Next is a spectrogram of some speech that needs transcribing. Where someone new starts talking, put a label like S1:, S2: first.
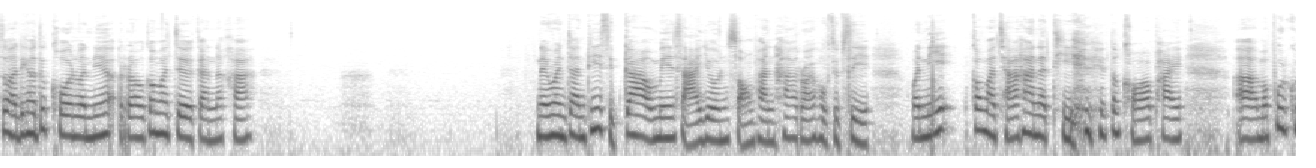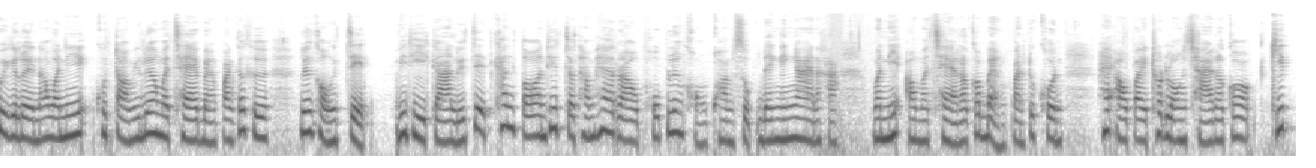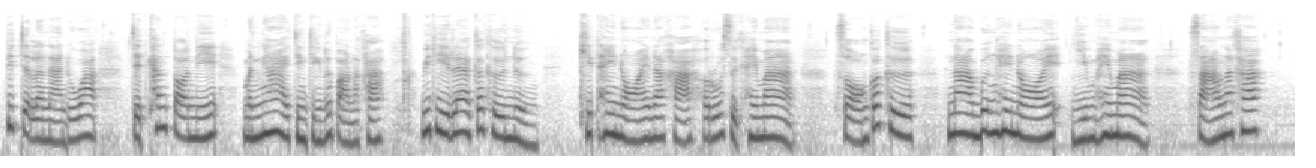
S1: สวัสดีค่ะทุกคนวันนี้เราก็มาเจอกันนะคะ ในวันจันทร์ที่ 19 เมษายน 2564 วันนี้ก็มาช้า 5 นาที ต้องขออภัยมาพูดคุยกันเลยนะ วันนี้คุณเต่ามีเรื่องมาแชร์แบ่งปันก็คือเรื่องของ 7 วิธีการหรือ 7 ขั้นตอนที่จะทำให้เราพบเรื่องของความสุขได้ง่าย ๆนะคะ วันนี้เอามาแชร์แล้วก็แบ่งปันทุกคนให้เอาไปทดลองใช้แล้วก็คิดพิจารณาดูว่า 7 ขั้นตอนนี้มันง่ายจริง ๆ หรือเปล่านะคะ วิธีแรกก็คือ 1. คิดให้น้อยนะคะ รู้สึกให้มาก 2. ก็คือหน้าบึ้งให้น้อย ยิ้มให้มาก 3. นะคะ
